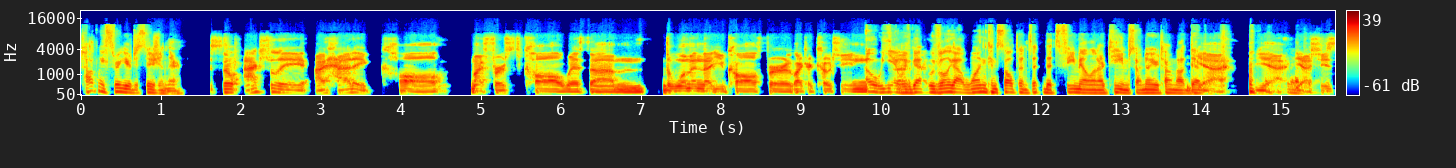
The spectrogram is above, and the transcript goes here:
Talk me through your decision there. So actually, I had a call my first call with um, the woman that you call for like a coaching. Oh yeah, uh, we've got we've only got one consultant that's female on our team, so I know you're talking about Deborah. Yeah, yeah, yeah. She's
